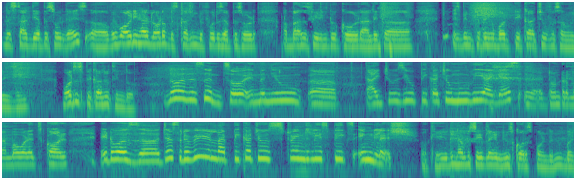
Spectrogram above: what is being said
Let's start the episode, guys. Uh, we've already had a lot of discussion before this episode. Abbas is feeling too cold. Alika has been tripping about Pikachu for some reason. What's this Pikachu thing, though? No, listen. So in the new uh, I Choose You Pikachu movie, I guess uh, I don't remember what it's called. It was uh, just revealed that Pikachu strangely speaks English. Okay, you didn't have to say it like a news correspondent, but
